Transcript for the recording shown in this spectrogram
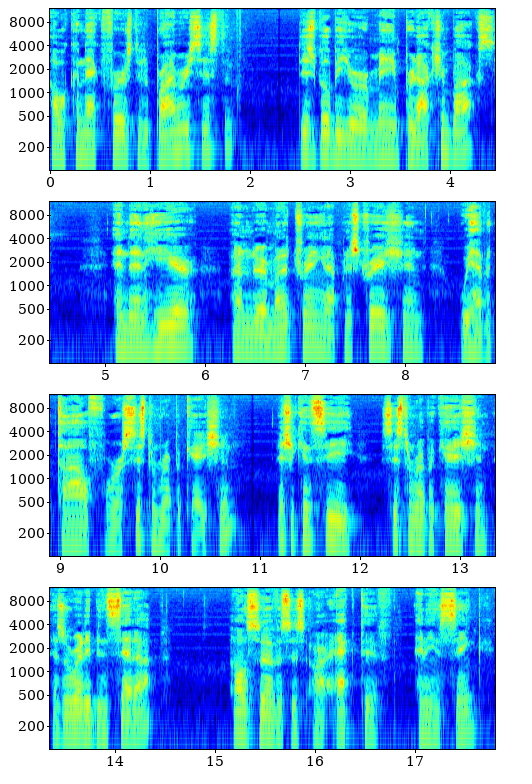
I will connect first to the primary system. This will be your main production box. And then here under monitoring and administration, we have a tile for system replication. As you can see, system replication has already been set up. All services are active and in sync.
